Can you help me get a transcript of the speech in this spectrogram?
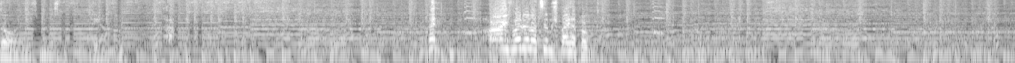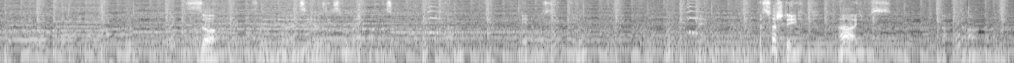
So, jetzt mal das auf der. Ah. Nein! Oh, ich wollte noch zum Speicherpunkt. So. So, hier einzige, dass ich es vorbeifahren lassen. Und dann? Nee, da muss ich noch hier. Nee. Das verstehe ich nicht. Ah, ich muss nach da und dann einfach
